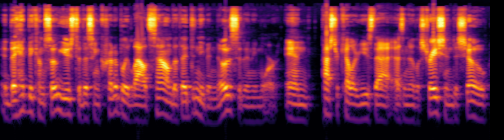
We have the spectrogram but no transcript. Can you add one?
And they had become so used to this incredibly loud sound that they didn't even notice it anymore. And Pastor Keller used that as an illustration to show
